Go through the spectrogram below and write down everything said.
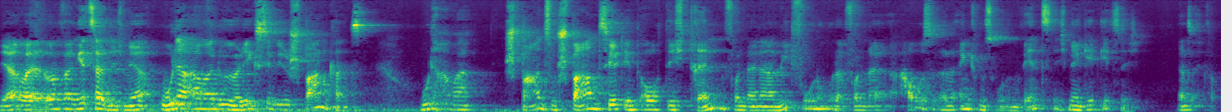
ja, weil irgendwann geht es halt nicht mehr, oder aber du überlegst dir, wie du sparen kannst. Oder aber sparen zu sparen zählt eben auch dich trennen von deiner Mietwohnung oder von deinem Haus oder deiner Eigentumswohnung. Wenn es nicht mehr geht, geht es nicht. Ganz einfach.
